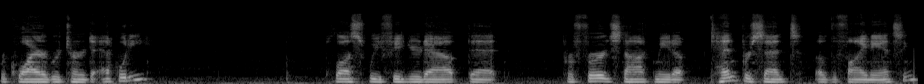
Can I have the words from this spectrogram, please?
required return to equity, Plus, we figured out that preferred stock made up 10% of the financing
